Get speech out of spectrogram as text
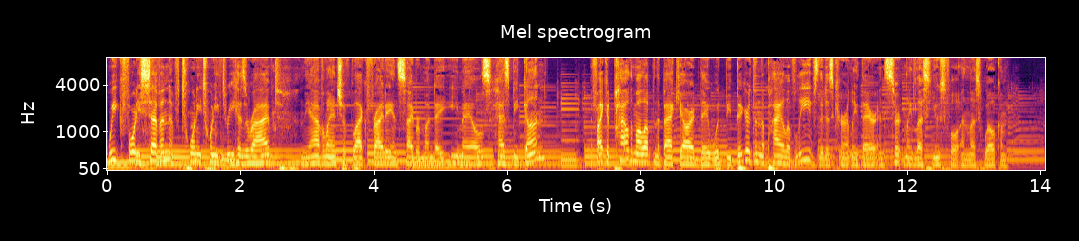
Week 47 of 2023 has arrived, and the avalanche of Black Friday and Cyber Monday emails has begun. If I could pile them all up in the backyard, they would be bigger than the pile of leaves that is currently there, and certainly less useful and less welcome.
